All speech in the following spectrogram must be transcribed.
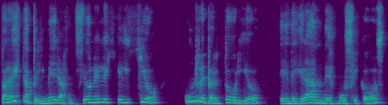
Para esta primera función, él eligió un repertorio eh, de grandes músicos,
